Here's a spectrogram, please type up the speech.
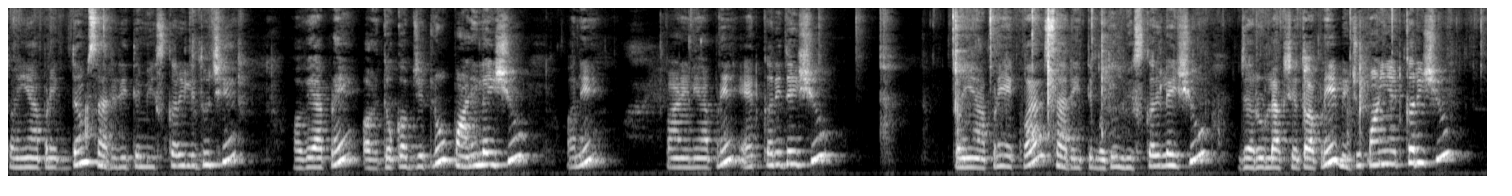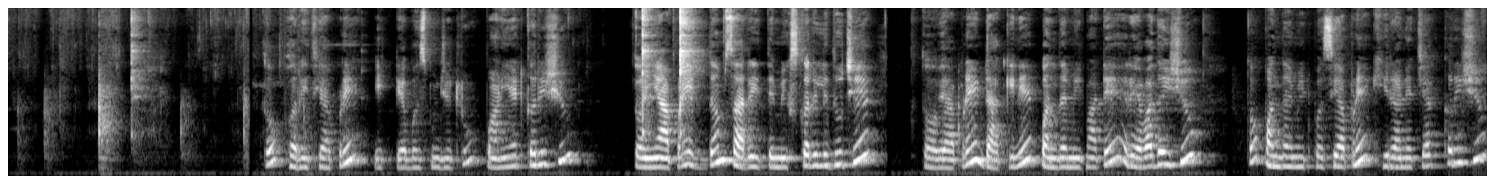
તો અહીંયા આપણે એકદમ સારી રીતે મિક્સ કરી લીધું છે. હવે આપણે અડધો કપ જેટલું પાણી લઈશું અને પાણીને આપણે એડ કરી દઈશું. તો અહીંયા આપણે એકવાર સારી રીતે બધું મિક્સ કરી લઈશું. જરૂર લાગશે તો આપણે બીજું પાણી એડ કરીશું. તો ફરીથી આપણે એક ટેબલ સ્પૂન જેટલું પાણી એડ કરીશું. તો અહીંયા આપણે એકદમ સારી રીતે મિક્સ કરી લીધું છે. તો હવે આપણે ઢાંકીને પંદર મિનિટ માટે રહેવા દઈશું. તો પંદર મિનિટ પછી આપણે ખીરાને ચેક કરીશું.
